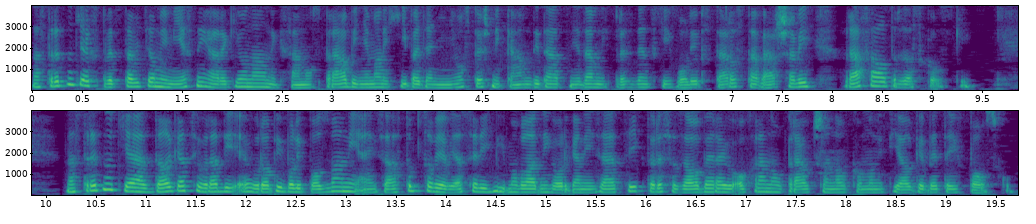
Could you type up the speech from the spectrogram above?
Na stretnutiach s predstaviteľmi miestnych a regionálnych samozpráv by nemali chýbať ani neúspešný kandidát z nedávnych prezidentských volieb starosta Varšavy Rafal Trzaskovský. Na stretnutia s delegáciou Rady Európy boli pozvaní aj zástupcovia viacerých mimovládnych organizácií, ktoré sa zaoberajú ochranou práv členov komunity LGBT v Polsku.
